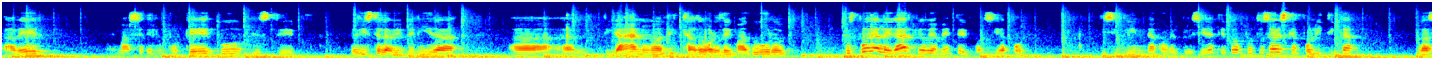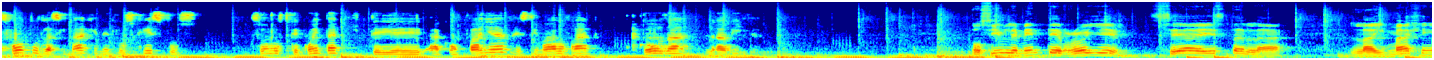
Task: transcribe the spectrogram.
A ver, Marcelo, ¿por qué tú este, le diste la bienvenida al tirano, al dictador de Maduro? Pues puede alegar que obviamente lo hacía por disciplina con el presidente y todo, pero tú sabes que en política las fotos, las imágenes, los gestos son los que cuentan y te acompañan, estimado Frank, toda la vida. Posiblemente, Roger, sea esta la, la imagen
